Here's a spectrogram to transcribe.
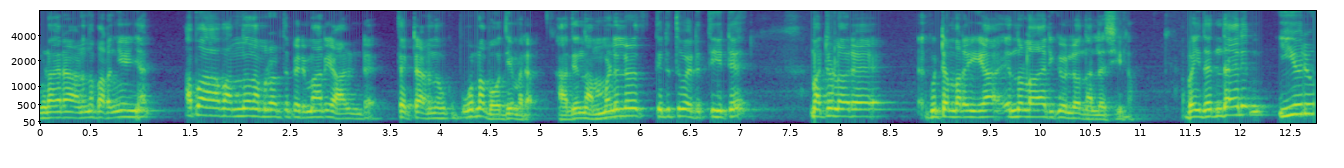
ഗുണകരമാണെന്ന് പറഞ്ഞു കഴിഞ്ഞാൽ അപ്പോൾ ആ വന്ന് നമ്മുടെ അടുത്ത് പെരുമാറിയ ആളിന്റെ തെറ്റാണെന്ന് നമുക്ക് പൂർണ ബോധ്യം വരാം. ആദ്യം നമ്മളിലൊരു തിരുത്ത് വരുത്തിയിട്ട് മറ്റുള്ളവരെ കുറ്റം പറയുക എന്നുള്ളതായിരിക്കുമല്ലോ നല്ല ശീലം. അപ്പോൾ ഇതെന്തായാലും ഈ ഒരു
